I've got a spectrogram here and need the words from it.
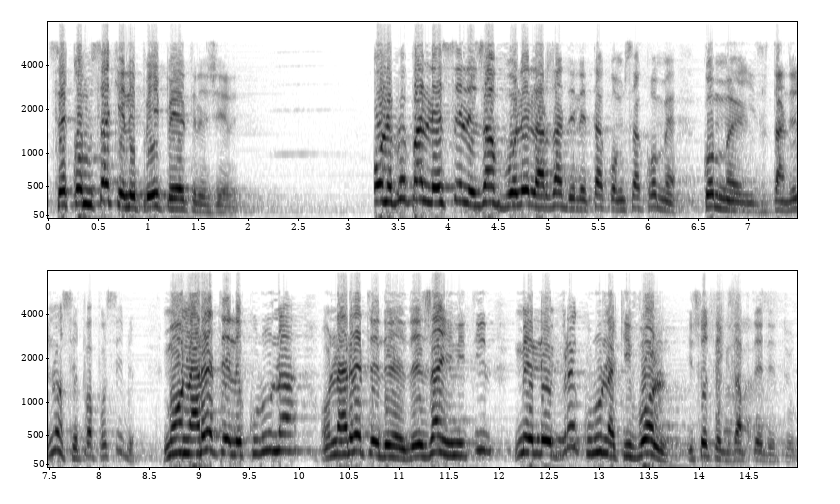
C'est comme ça que le pays peut être géré. On ne peut pas laisser les gens voler l'argent de l'État comme ça, comme, comme ils attendent. Non, c'est pas possible. Mais on arrête les Koulouna, on arrête des, des gens inutiles, mais les vrais Koulouna qui volent, ils sont exemptés de tout.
